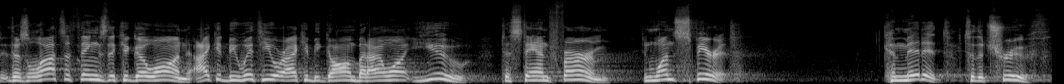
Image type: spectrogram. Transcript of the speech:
there's lots of things that could go on. I could be with you or I could be gone, but I want you to stand firm in one spirit, committed to the truth.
